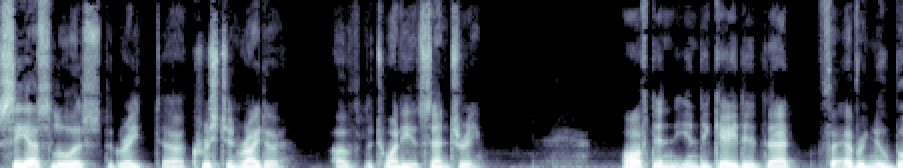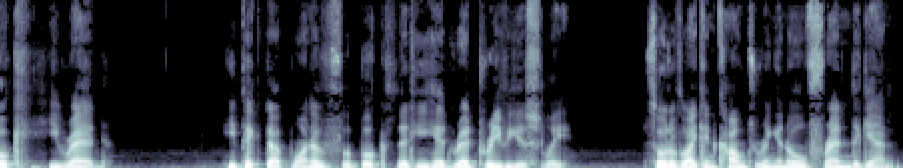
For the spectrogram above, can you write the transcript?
C.S. Lewis, the great uh, Christian writer of the 20th century, often indicated that for every new book he read, he picked up one of a book that he had read previously, sort of like encountering an old friend again,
